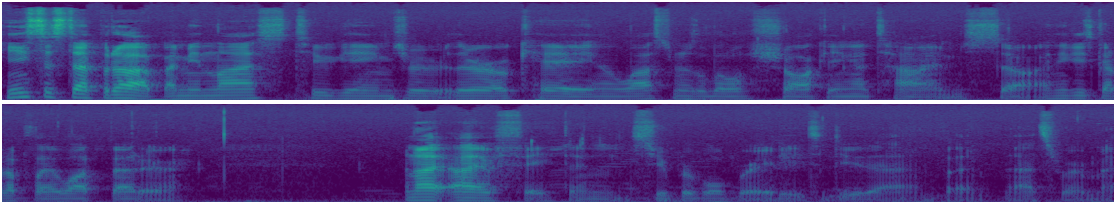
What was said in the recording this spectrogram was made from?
he needs to step it up. I mean, last two games are they're okay, and the last one was a little shocking at times. So I think he's got to play a lot better. And I, I have faith in Super Bowl Brady to do that, but that's where my,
